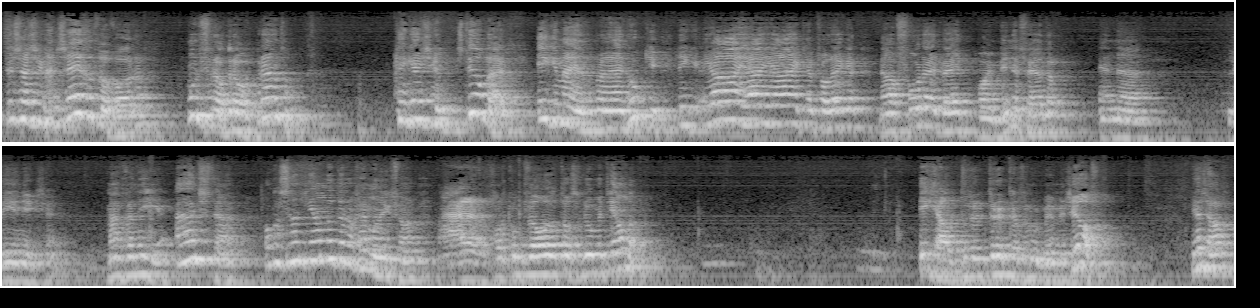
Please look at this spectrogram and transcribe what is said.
Dus als je gezegend wil worden, moet je vooral erover praten. Kijk, als je stil blijft, ik in mijn, hoekje, denk je, ja, ja, ja, ik heb wel lekker. Nou, voordat je weet, hoor je minder verder en uh, leer niks, hè. Maar wanneer je uitstaat, ook al staat die ander er nog helemaal niks van, maar God komt wel tot ze doen met die ander. Ik had drukker genoeg met mezelf. Ja toch?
